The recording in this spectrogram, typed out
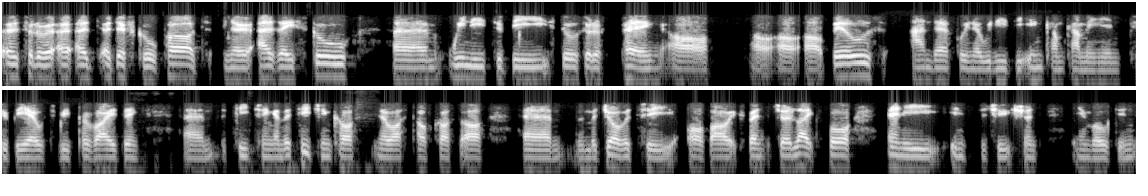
a, sort of a, a, a difficult part. You know, as a school, um, we need to be still sort of paying our our, our, our bills, and therefore, you know, we need the income coming in to be able to be providing um, the teaching and the teaching costs, you know, our staff costs are um, the majority of our expenditure, like for any institution involved in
